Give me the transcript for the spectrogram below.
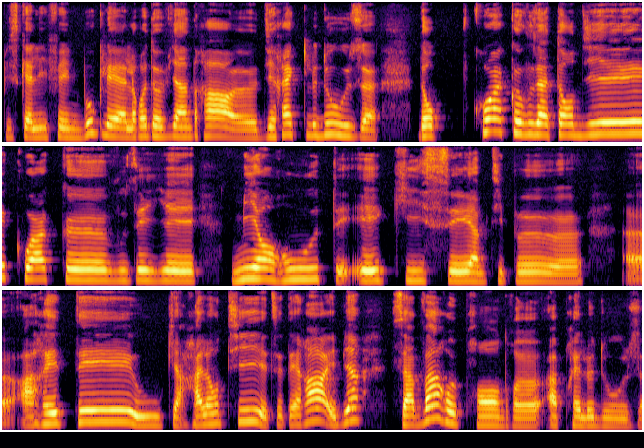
puisqu'elle y fait une boucle et elle redeviendra euh, direct le 12. Donc quoi que vous attendiez, quoi que vous ayez mis en route et, qui s'est un petit peu euh, arrêté ou qui a ralenti, etc., eh bien ça va reprendre après le 12.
